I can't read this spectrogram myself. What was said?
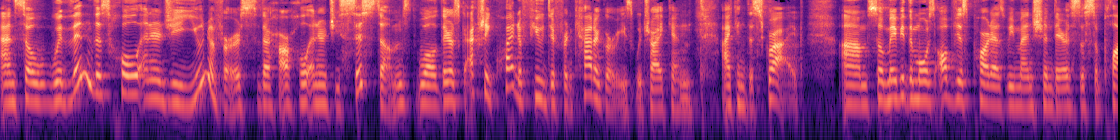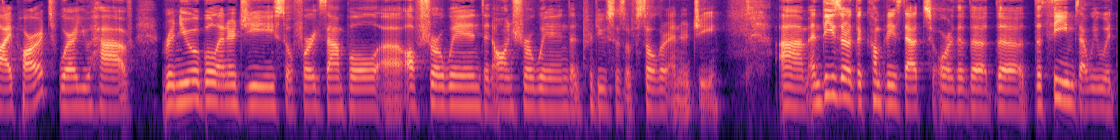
And so, within this whole energy universe, there are whole energy systems. Well, there's actually quite a few different categories which I can I can describe. Um, so, maybe the most obvious part, as we mentioned, there's the supply part where you have renewable energy. So, for example, uh, offshore wind and onshore wind and producers sources of solar energy. Um, and these are the companies that, or the, the, the, the themes that we would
